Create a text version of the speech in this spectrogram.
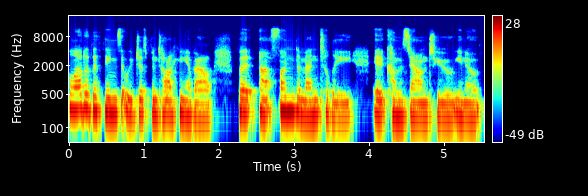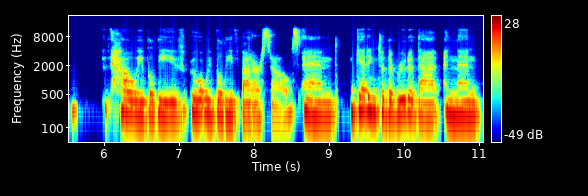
a lot of the things that we've just been talking about. But uh, fundamentally, it comes down to you know how we believe, what we believe about ourselves, and getting to the root of that, and then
